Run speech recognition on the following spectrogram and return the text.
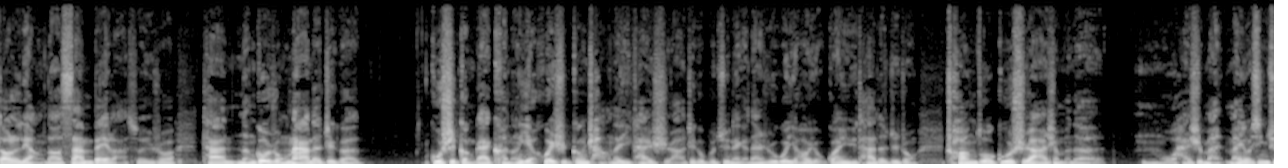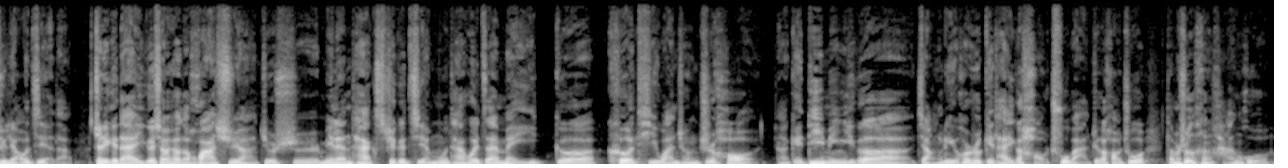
到了两到三倍了，所以说它能够容纳的这个。故事梗概可能也会是更长的，一开始啊，这个不去那个。但是如果以后有关于他的这种创作故事啊什么的，嗯，我还是蛮蛮有兴趣了解的。这里给大家一个小小的花絮啊，就是 Million Tax 这个节目，它会在每一个课题完成之后啊，给第一名一个奖励，或者说给他一个好处吧。这个好处他们说的很含糊。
